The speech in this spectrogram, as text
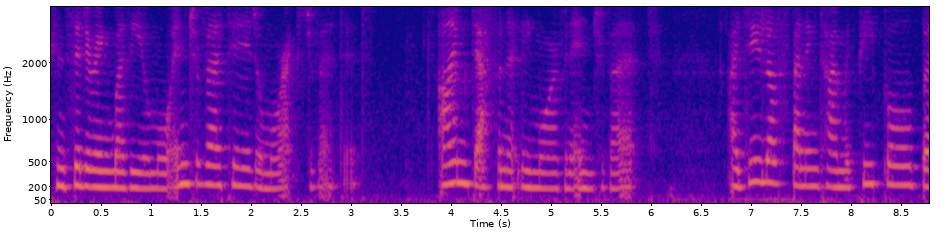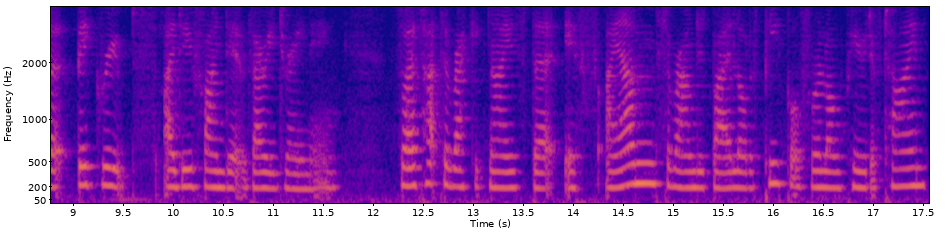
considering whether you're more introverted or more extroverted. I'm definitely more of an introvert. I do love spending time with people, but big groups, I do find it very draining. So I've had to recognize that if I am surrounded by a lot of people for a long period of time,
